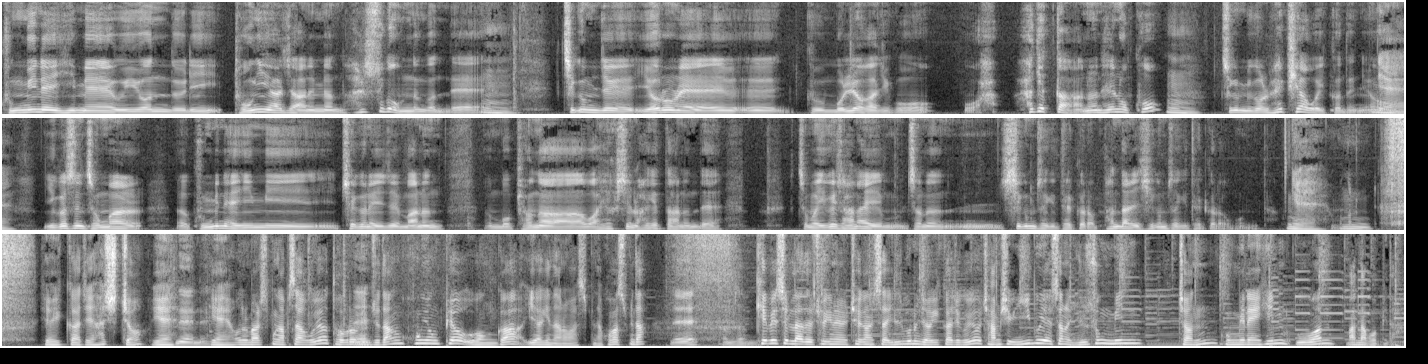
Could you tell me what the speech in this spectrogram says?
예. 국민의힘의 의원들이 동의하지 않으면 할 수가 없는 건데 음. 지금 이제 여론에 그 몰려가지고 뭐 하겠다는 해놓고 음. 지금 이걸 회피하고 있거든요. 예. 이것은 정말 어, 국민의힘이 최근에 이제 많은 뭐 변화와 혁신을 하겠다 하는데 정말 이것이 하나의 저는 시금석이 될 거라고 판단의 시금석이 될 거라고 봅니다. 예. 오늘 여기까지 하시죠. 예. 네네. 예. 오늘 말씀 감사하고요. 더불어민주당 홍영표 의원과 이야기 나눠봤습니다. 고맙습니다. 네, 감사합니다. KBS 라디오 최경영 최강시사 1부는 여기까지고요. 잠시 후 2부에서는 유승민 전 국민의힘 의원 만나봅니다.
